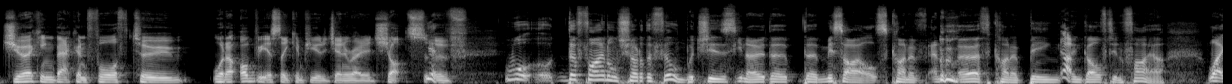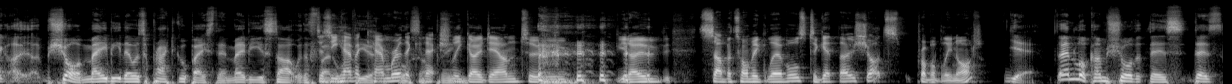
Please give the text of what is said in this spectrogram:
jerking back and forth to what are obviously computer generated shots Yeah. of Well, the final shot of the film, which is you know the the missiles kind of and Earth kind of being Yeah. engulfed in fire. Like, uh, sure, maybe there was a practical base there. Maybe you start with a. Does he have a camera that can actually go down to, you know, subatomic levels to get those shots? Probably not. Yeah. And look, I'm sure that there's there's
